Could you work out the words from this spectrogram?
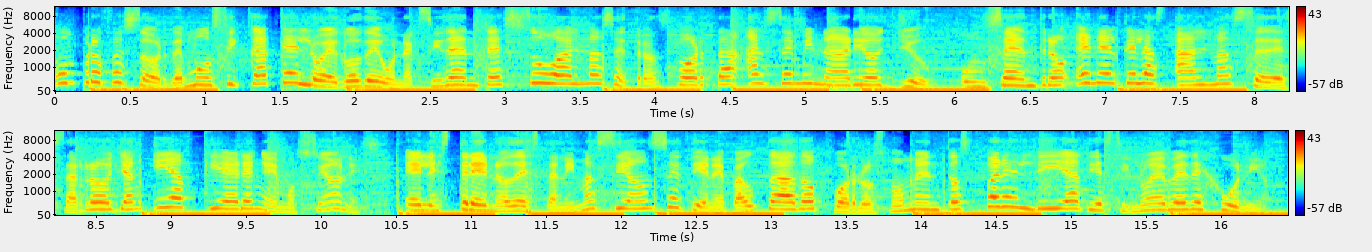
un profesor de música que luego de un accidente su alma se transporta al seminario Yu, un centro en el que las almas se desarrollan y adquieren emociones. El estreno de esta animación se tiene pautado por los momentos para el día 19 de junio.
